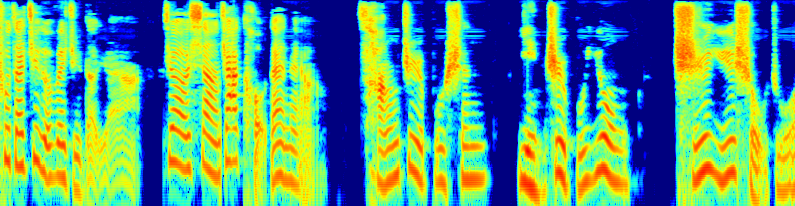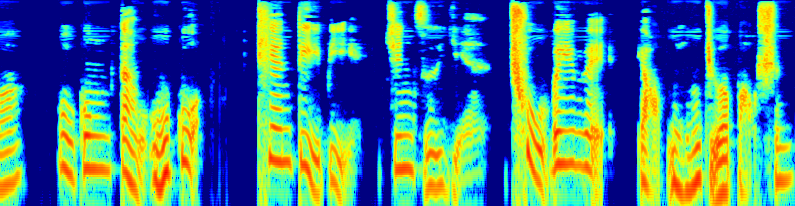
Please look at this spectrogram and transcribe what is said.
处在这个位置的人啊，就要像扎口袋那样，藏志不深，隐志不用，持于手镯。不攻但无过，天地闭，君子隐，处微位，要明哲保身。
